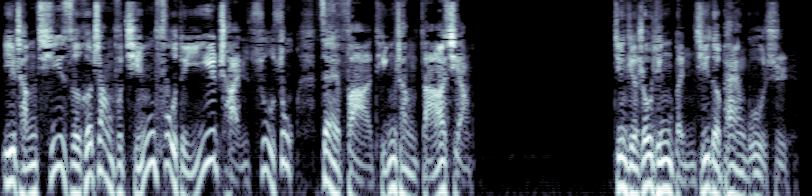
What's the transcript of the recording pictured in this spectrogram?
一场妻子和丈夫情妇的遗产诉讼在法庭上打响。敬请收听本期的判案故事：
